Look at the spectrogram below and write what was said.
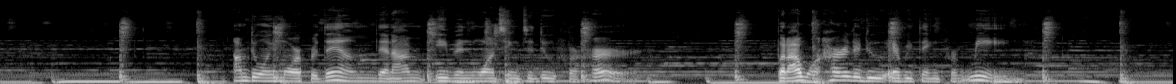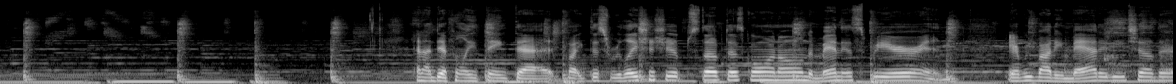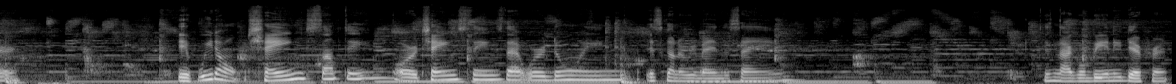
I'm doing more for them than I'm even wanting to do for her. But I want her to do everything for me. And I definitely think that, like, this relationship stuff that's going on, the manosphere, and everybody mad at each other. If we don't change something or change things that we're doing, it's going to remain the same. It's not going to be any different.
